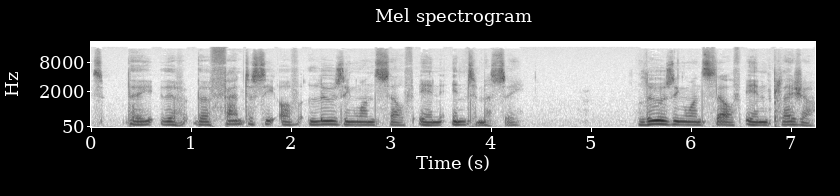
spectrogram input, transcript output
is the the the fantasy of losing oneself in intimacy, losing oneself in pleasure.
